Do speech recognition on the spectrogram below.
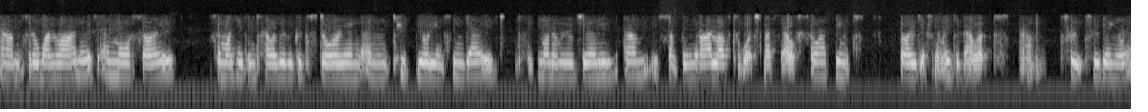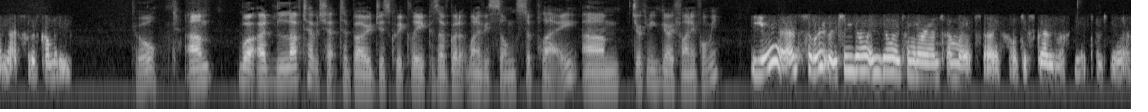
um, sort of one-liners, and more so someone who can tell a really good story and, and keep the audience engaged, take them on a real journey um, is something that I love to watch myself. So I think Beau definitely developed um, through through being around that sort of comedy. Cool. Um, well, I'd love to have a chat to Beau just quickly because I've got one of his songs to play. Um, do you reckon you can go find it for me? Yeah, absolutely. So he's always, he's always hanging around somewhere, so I'll just grab him off and now.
